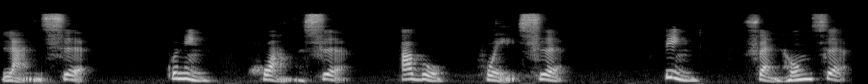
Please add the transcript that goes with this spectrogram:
Lan se kuning, 黄色；abu 灰色；pink 粉红色；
